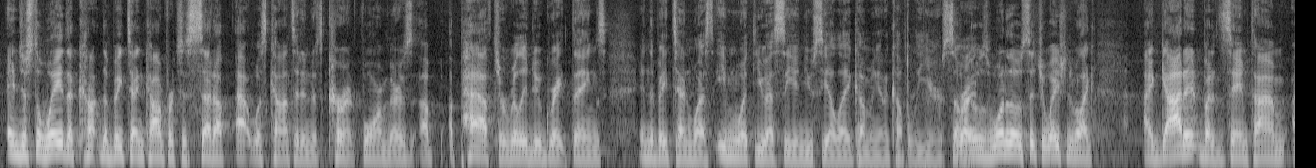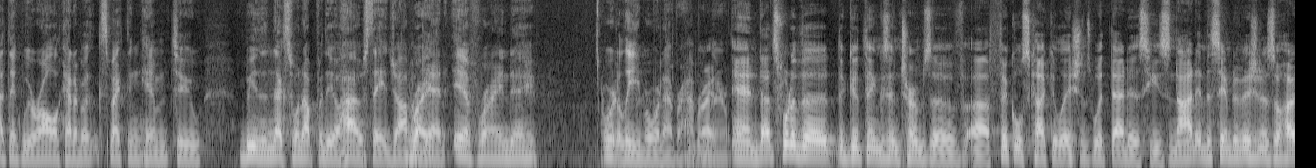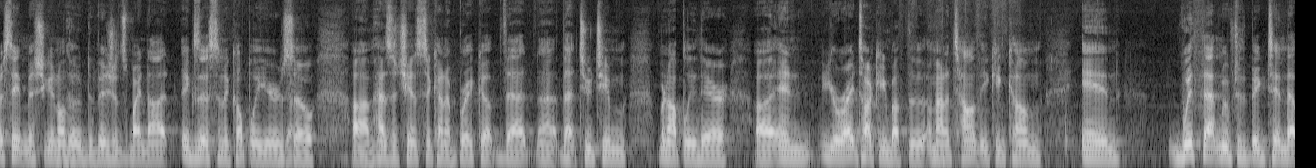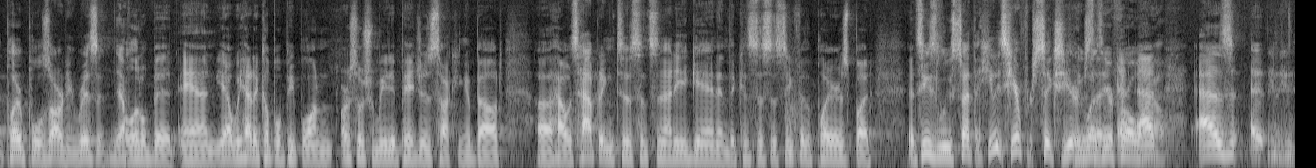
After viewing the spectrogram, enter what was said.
And just the way the, the Big Ten Conference is set up at Wisconsin in its current form, there's a, a, path to really do great things in the Big Ten West, even with USC and UCLA coming in a couple of years. So right. it was one of those situations where, like, I got it, but at the same time, I think we were all kind of expecting him to be the next one up for the Ohio State job right. again if Ryan Day were to leave or whatever happened right. there. And that's one of the, the good things in terms of uh, Fickell's calculations with that is he's not in the same division as Ohio State, Michigan, although divisions might not exist in a couple of years. So um, has a chance to kind of break up that uh, that two team monopoly there. Uh, and you're right talking about the amount of talent that can come in with that move to the Big Ten, that player pool has already risen yep. a little bit. And yeah, we had a couple of people on our social media pages talking about uh, how it's happening to Cincinnati again and the consistency for the players. But it's easy to lose sight that he was here for six years. He was here for a while. as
